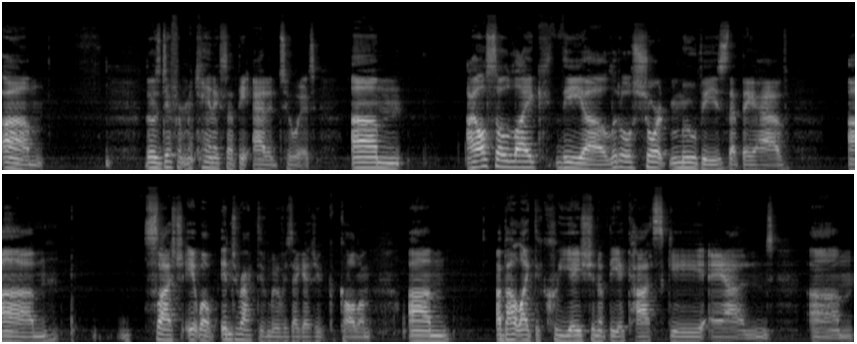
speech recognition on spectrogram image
um those different mechanics that they added to it. Um I also like the uh, little short movies that they have. Um, slash it well interactive movies I guess you could call them um, about like the creation of the Akatsuki and um,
